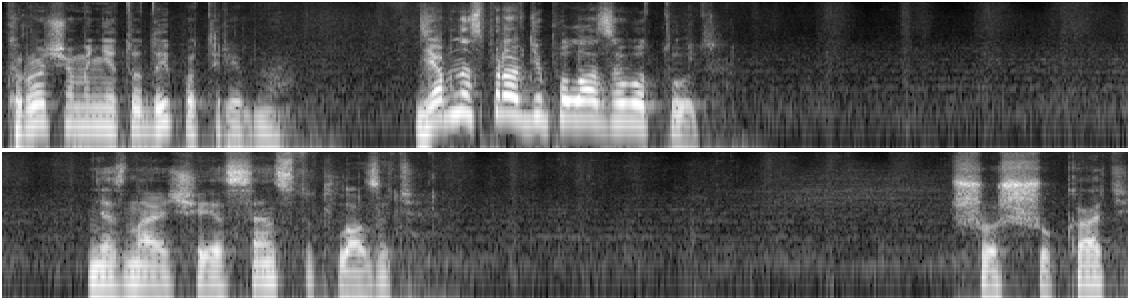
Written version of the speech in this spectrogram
Коротше, мені туди потрібно. Я б насправді полазив отут. Не знаю, чи є сенс тут лазить. Що ж шукать.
